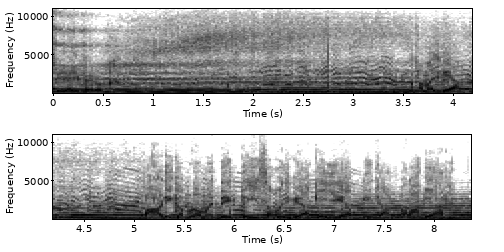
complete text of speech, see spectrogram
तो यहीं पे रुक। समझ गया। पहाड़ी कपड़ों में देखते ही समझ गया कि ये अपनी जात पर आ गया है।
